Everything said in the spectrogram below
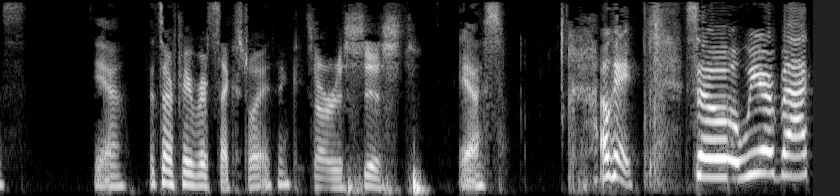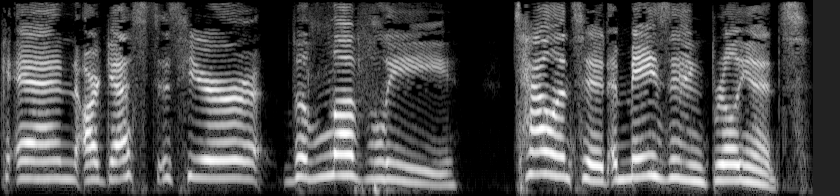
is. Yeah, it's our favorite sex toy, I think. It's our assist. Yes. Okay, so we are back and our guest is here, the lovely, talented, amazing, brilliant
